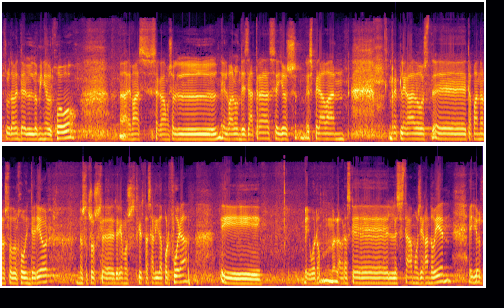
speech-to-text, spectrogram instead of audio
Absolutamente el dominio del juego. Además, sacábamos el, el balón desde atrás. Ellos esperaban replegados, eh, tapándonos todo el juego interior. Nosotros eh, teníamos cierta salida por fuera y y bueno, la verdad es que les estábamos llegando bien. Ellos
